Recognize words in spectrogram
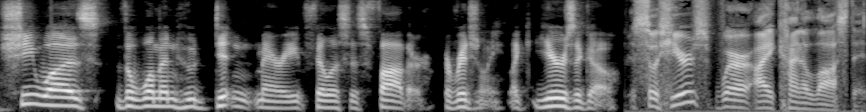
she was the woman who didn't marry Phyllis's father originally, like years ago. So here's where I kind of lost it.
